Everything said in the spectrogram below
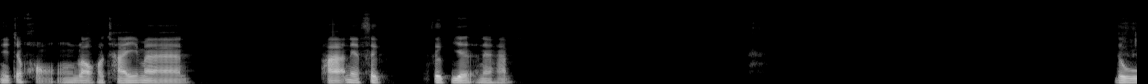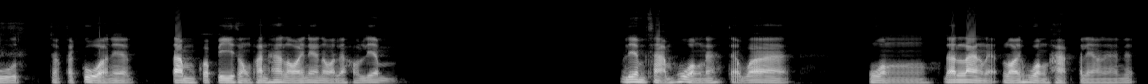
นี่เจ้าของเราเขาใช้มาพระเนี่ยศึกศึกเยอะนะครับ ดูจากตะกั่วเนี่ย ต่ำกว่าปีสองพันห้าร้อยแน่นอนแล้วเขาเลี่ยม เลี่ยมสามห่วงนะ แต่ว่าห่วงด้านล่างเนี่ยร้อยห่วงหักไปแล้วนะเนี่ย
